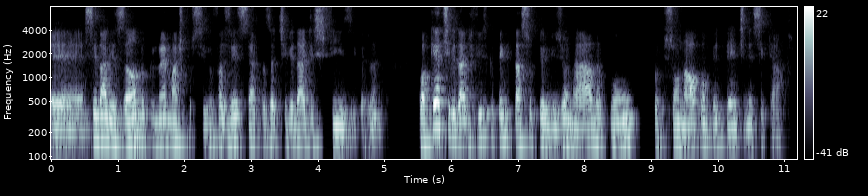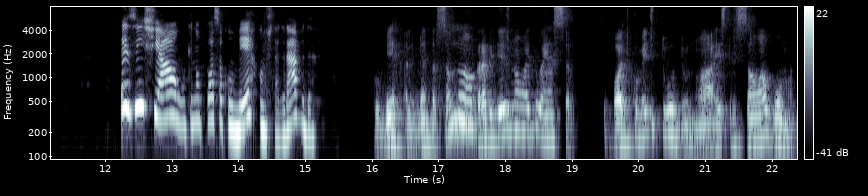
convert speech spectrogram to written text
é, sinalizando que não é mais possível fazer certas atividades físicas. Né? Qualquer atividade física tem que estar supervisionada com um profissional competente nesse caso. Existe algo que não possa comer quando está grávida? Comer alimentação? Não, gravidez não é doença. Você pode comer de tudo, não há restrição alguma.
